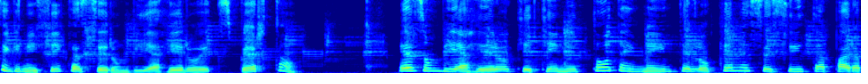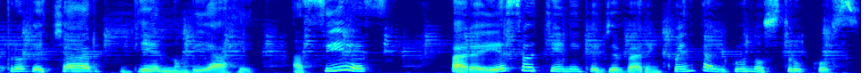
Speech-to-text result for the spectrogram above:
significa ser un viajero experto? Es un viajero que tiene todo en mente lo que necesita para aprovechar bien un viaje. Así es. Para eso tiene que llevar en cuenta algunos trucos.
